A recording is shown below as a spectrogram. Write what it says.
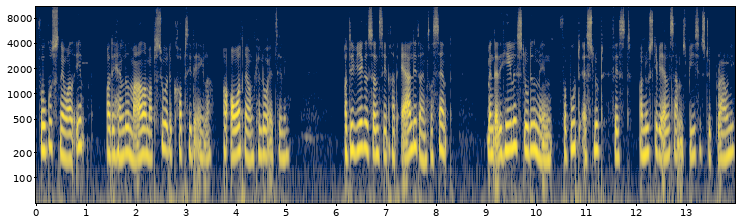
Fokus snævrede ind, og det handlede meget om absurde kropsidealer og overdreven kalorietælling. Og det virkede sådan set ret ærligt og interessant, men da det hele sluttede med en forbudt af slutfest, og nu skal vi alle sammen spise et stykke brownie,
